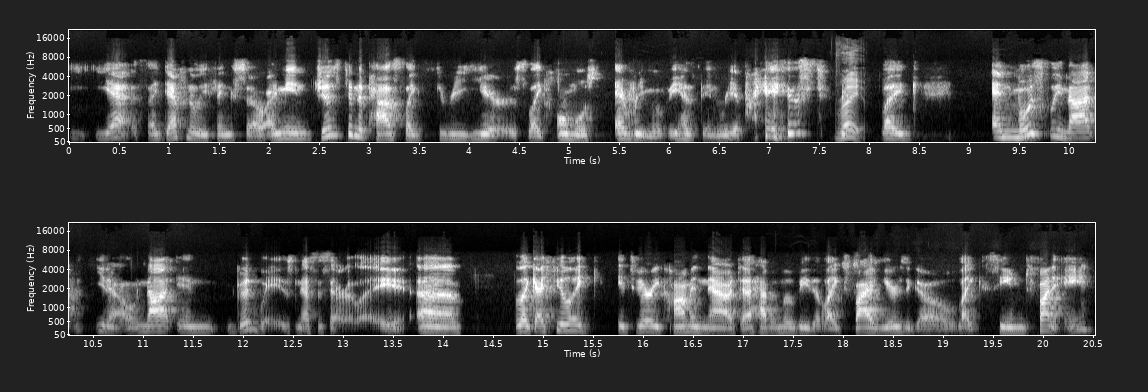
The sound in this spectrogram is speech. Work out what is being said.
Yes, I definitely think so. I mean, just in the past like three years, like almost every movie has been reappraised. right like, and mostly not, you know, not in good ways necessarily. Um, like, I feel like it's very common now to have a movie that like five years ago like seemed funny,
